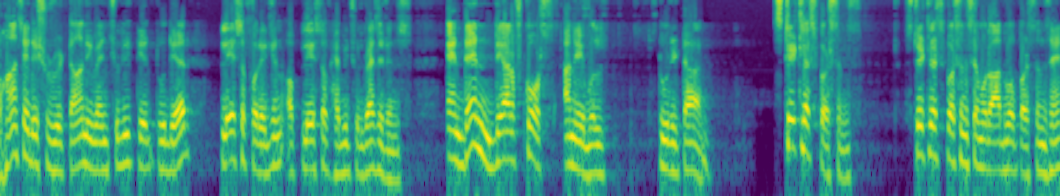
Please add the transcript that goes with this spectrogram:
وہاں سے they should return place of origin or place of residence and then they are of course to return stateless persons stateless person سے مراد وہ پرسنس ہیں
